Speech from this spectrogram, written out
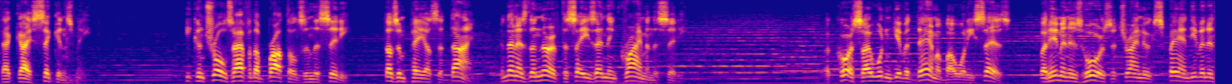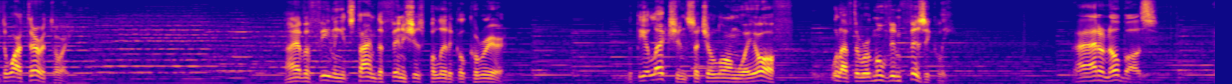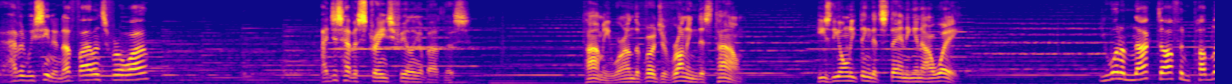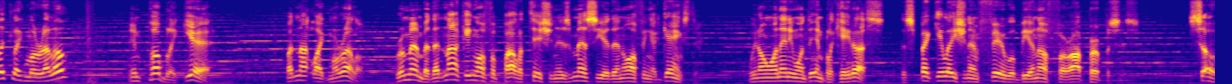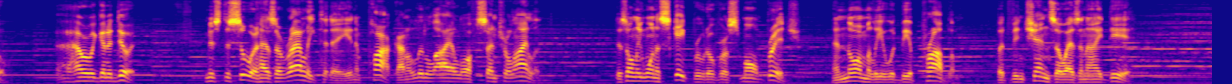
That guy sickens me. He controls half of the brothels in the city, doesn't pay us a dime, and then has the nerve to say he's ending crime in the city. Of course, I wouldn't give a damn about what he says, but him and his whores are trying to expand even into our territory. I have a feeling it's time to finish his political career. With the election such a long way off, we'll have to remove him physically. I, I don't know, boss. Haven't we seen enough violence for a while? I just have a strange feeling about this. Tommy, we're on the verge of running this town. He's the only thing that's standing in our way. You want him knocked off in public like Morello? In public, yeah. But not like Morello. Remember that knocking off a politician is messier than offing a gangster. We don't want anyone to implicate us. The speculation and fear will be enough for our purposes. So, uh, how are we gonna do it? Mr. Seward has a rally today in a park on a little isle off Central Island. There's only one escape route over a small bridge, and normally it would be a problem, but Vincenzo has an idea.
